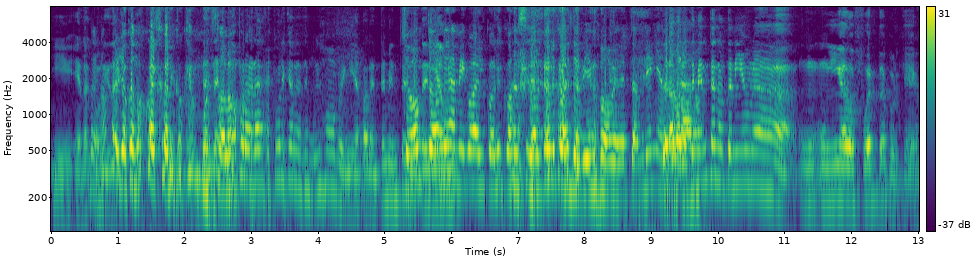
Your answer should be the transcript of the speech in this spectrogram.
y era bueno, Pero yo conozco alcohólicos que han solo. No, pero era alcohólica desde muy joven y aparentemente yo, Todos mis amigos alcohólicos han sido alcohólicos desde bien jóvenes también. pero aparentemente no tenía una, un, hígado fuerte porque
